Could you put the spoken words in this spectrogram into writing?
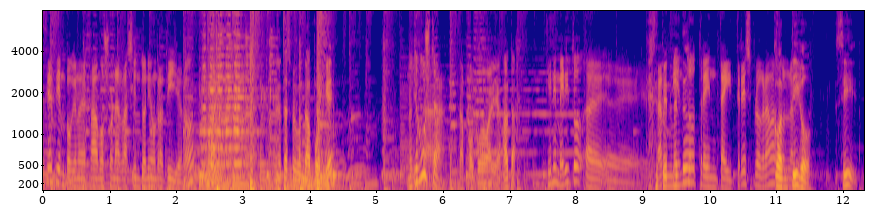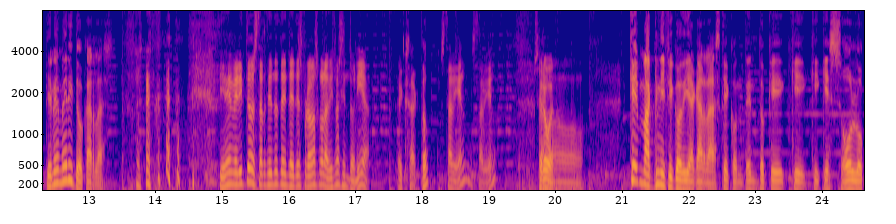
Hacía tiempo que no dejábamos sonar la sintonía un ratillo, ¿no? ¿No te has preguntado por qué? ¿No te gusta? Ah, tampoco haría falta. Tiene mérito eh, eh, estar ¿Tiene mérito? 133 programas con la- Contigo. Sí, tiene mérito, Carlas. Tiene mérito estar 133 programas con la misma sintonía. Exacto. Está bien, está bien. O sea, Pero bueno. no- Qué magnífico día, Carlas. Qué contento, qué, qué, qué, qué sol o,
